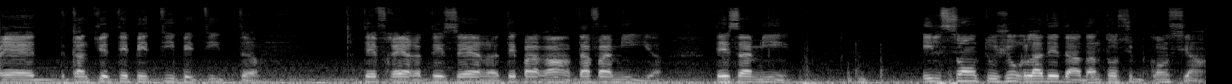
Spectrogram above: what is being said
et quand tu étais petit, petite, tes frères, tes sœurs, tes parents, ta famille, tes amis, ils sont toujours là-dedans, dans ton subconscient.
